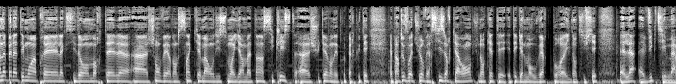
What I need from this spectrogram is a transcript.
Un appel à témoins après l'accident mortel à Chanvert dans le 5e arrondissement hier matin. Un cycliste a chuté avant d'être percuté par deux voitures vers 6h40. Une enquête est également ouverte pour identifier la victime.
